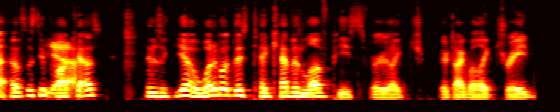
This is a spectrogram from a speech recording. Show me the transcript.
I was listening to a Yeah. podcast and it was like, "Yo, what about this Kevin Love piece for like tr- they're talking about like trade,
